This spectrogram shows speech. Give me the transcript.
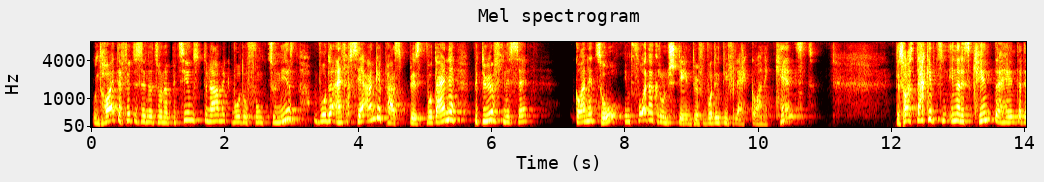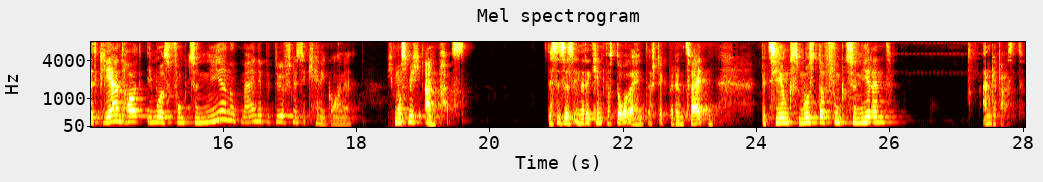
und heute führt es in zu einer Beziehungsdynamik, wo du funktionierst und wo du einfach sehr angepasst bist, wo deine Bedürfnisse gar nicht so im Vordergrund stehen dürfen, wo du die vielleicht gar nicht kennst. Das heißt, da gibt es ein inneres Kind dahinter, das gelernt hat, ich muss funktionieren und meine Bedürfnisse kenne ich gar nicht. Ich muss mich anpassen. Das ist das innere Kind, was da dahinter steckt, bei dem zweiten Beziehungsmuster funktionierend angepasst.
